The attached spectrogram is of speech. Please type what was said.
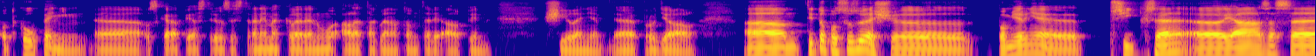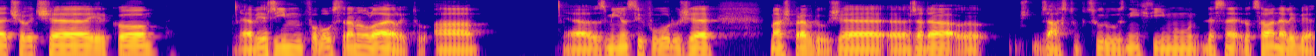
odkoupením eh, Oscara Piastriho ze strany McLarenu, ale takhle na tom tedy Alpin šíleně eh, prodělal. Ehm, ty to posuzuješ poměrně příkře. Já zase, člověče, Jirko, věřím v obou stranou lojalitu a zmínil si v úvodu, že máš pravdu, že řada zástupců různých týmů, kde se docela nelibě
